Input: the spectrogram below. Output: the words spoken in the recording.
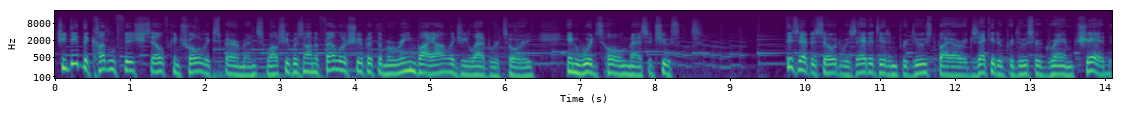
She did the cuttlefish self control experiments while she was on a fellowship at the Marine Biology Laboratory in Woods Hole, Massachusetts. This episode was edited and produced by our executive producer, Graham Chedd,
